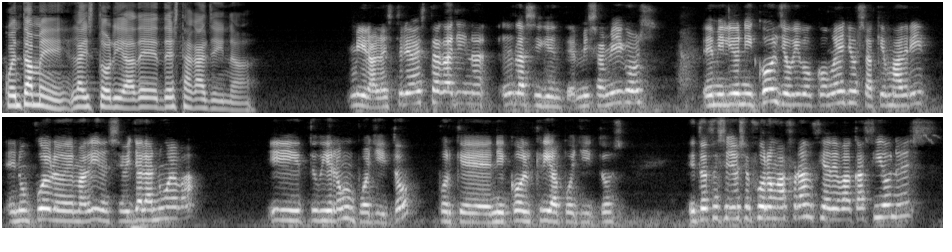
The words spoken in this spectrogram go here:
Cuéntame la historia de, de esta gallina. Mira, la historia de esta gallina es la siguiente. Mis amigos Emilio y Nicole, yo vivo con ellos aquí en Madrid, en un pueblo de Madrid, en Sevilla la Nueva, y tuvieron un pollito, porque Nicole cría pollitos. Entonces ellos se fueron a Francia de vacaciones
